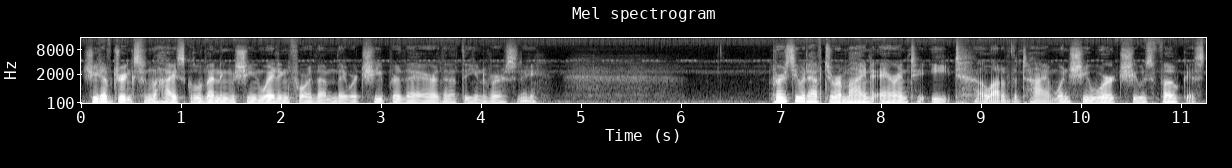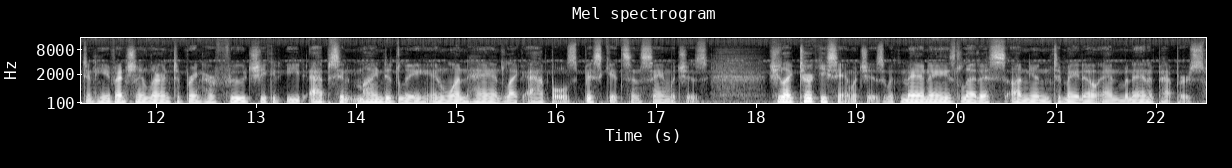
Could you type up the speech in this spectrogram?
She'd have drinks from the high school vending machine waiting for them. They were cheaper there than at the university. Percy would have to remind Erin to eat a lot of the time. When she worked, she was focused, and he eventually learned to bring her food she could eat absent mindedly in one hand, like apples, biscuits, and sandwiches. She liked turkey sandwiches with mayonnaise, lettuce, onion, tomato, and banana peppers.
